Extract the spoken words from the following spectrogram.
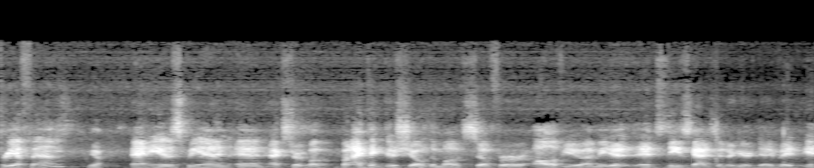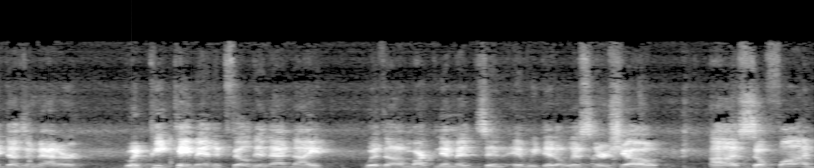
Free FM Yeah, and ESPN and extra, but but I think this show the most. So for all of you, I mean, it, it's these guys that are here, Dave. It, it doesn't matter when Pete came in and filled in that night with uh, Mark Nimitz, and, and we did a listener show. Uh, so fun,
